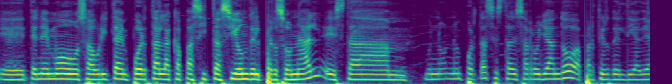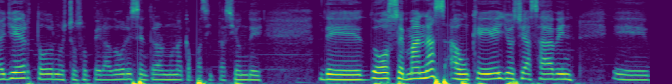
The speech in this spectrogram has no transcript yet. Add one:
Eh, tenemos ahorita en puerta la capacitación del personal. Está, mm, bueno, no en puerta, se está desarrollando a partir del día de ayer. Todos nuestros operadores entraron en una capacitación de, de dos semanas, aunque ellos ya saben, eh,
